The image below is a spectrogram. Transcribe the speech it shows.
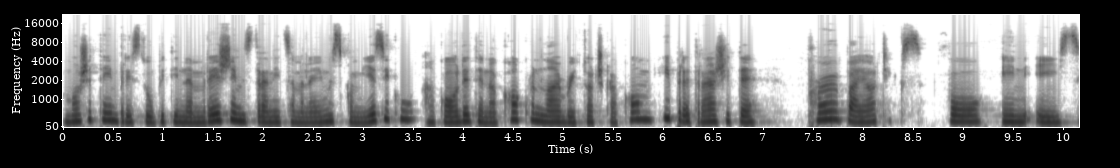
možete im pristupiti na mrežnim stranicama na engleskom jeziku ako odete na cochranelibrary.com i pretražite Probiotics for NEC.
